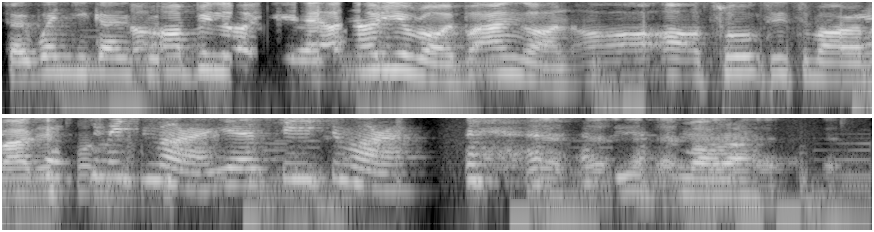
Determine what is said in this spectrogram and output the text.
so when you're going through I'll be like, yeah, I know you're right, but hang on. I'll, I'll talk to you tomorrow about it. Talk to me tomorrow. Yeah, see you tomorrow. See you tomorrow.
